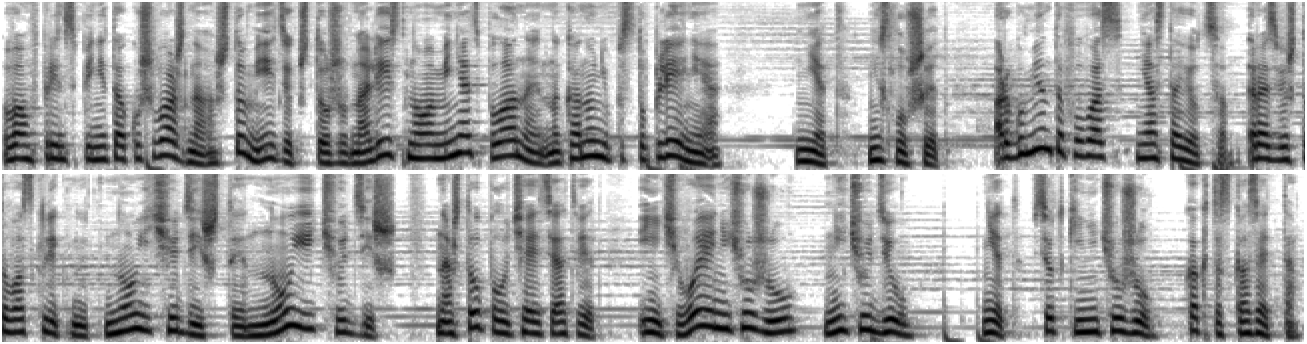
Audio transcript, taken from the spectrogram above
Вам, в принципе, не так уж важно, что медик, что журналист, но менять планы накануне поступления... Нет, не слушает. Аргументов у вас не остается, разве что воскликнуть «Ну и чудишь ты, ну и чудишь». На что получаете ответ «И ничего я не чужу, не чудю». Нет, все-таки не чужу. Как это сказать-то?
